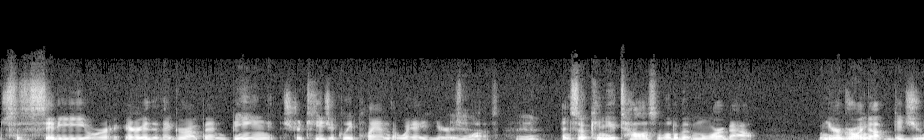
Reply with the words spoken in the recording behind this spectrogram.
city or area that they grew up in being strategically planned the way yours yeah. was. Yeah. And so can you tell us a little bit more about when you were growing up, did you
